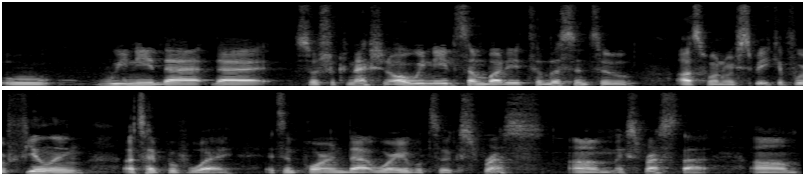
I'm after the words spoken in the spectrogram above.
we need that that social connection, or we need somebody to listen to us when we speak. If we're feeling a type of way, it's important that we're able to express um, express that. Um,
